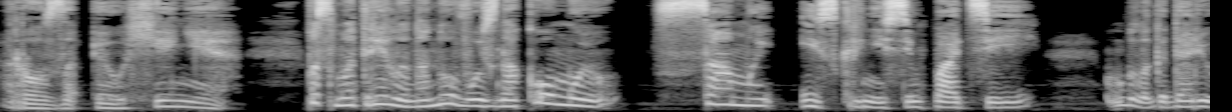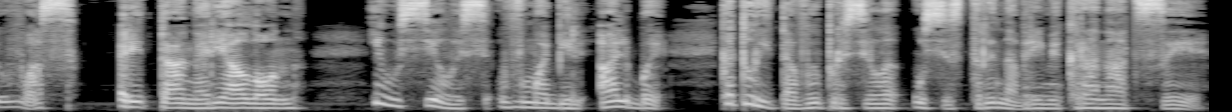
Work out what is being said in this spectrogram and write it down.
Роза Эухения посмотрела на новую знакомую с самой искренней симпатией. «Благодарю вас, Ритана Риалон и уселась в мобиль Альбы, который та выпросила у сестры на время коронации.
